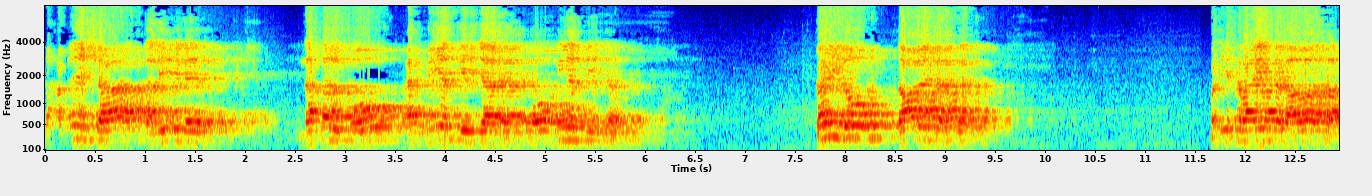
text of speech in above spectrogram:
کہ ہمیشہ دلیل نقل کو اہمیت دی جائے فوقیت دی جائے کئی لوگ دعوے کرتے ہیں بنی اسرائیل کا دعویٰ تھا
